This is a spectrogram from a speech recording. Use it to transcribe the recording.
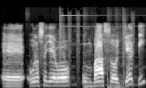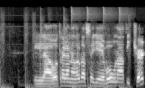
Eh, uno se llevó un vaso Yeti y la otra ganadora se llevó una t-shirt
